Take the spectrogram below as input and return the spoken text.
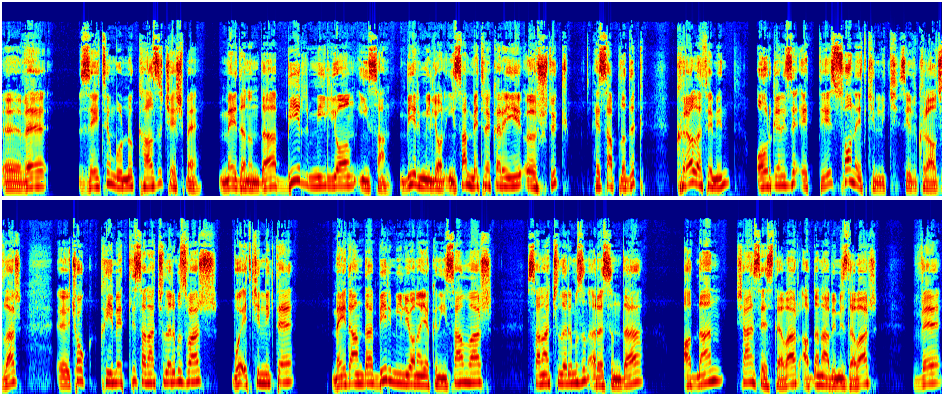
e, ve Zeytinburnu Kazı Çeşme meydanında 1 milyon insan 1 milyon insan metrekareyi ölçtük hesapladık Kral Efem'in organize ettiği son etkinlik sevgili kralcılar ee, çok kıymetli sanatçılarımız var bu etkinlikte meydanda 1 milyona yakın insan var sanatçılarımızın arasında Adnan Şenses de var Adnan abimiz de var ve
